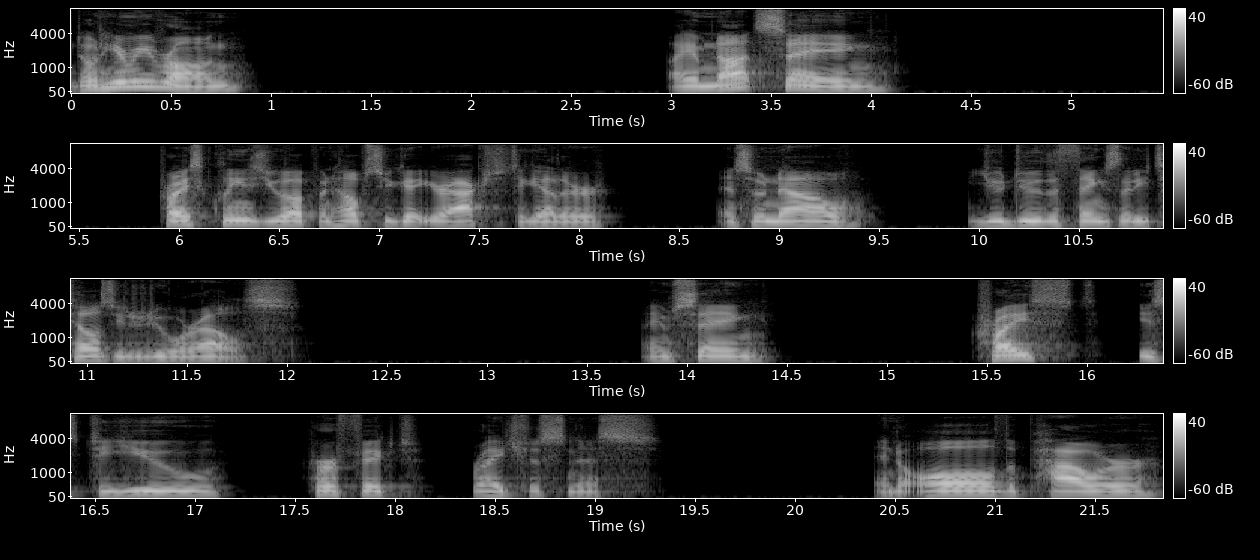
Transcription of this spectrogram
Don't hear me wrong. I am not saying Christ cleans you up and helps you get your acts together, and so now you do the things that he tells you to do or else. I am saying Christ is to you perfect righteousness and all the power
